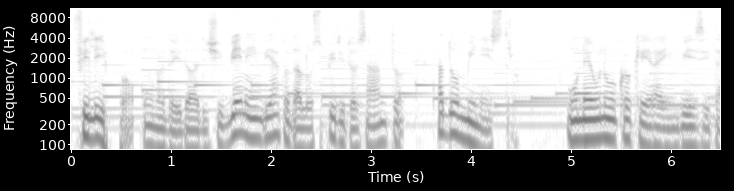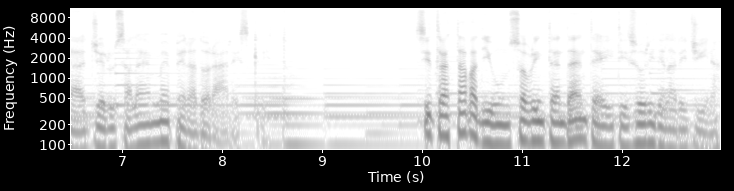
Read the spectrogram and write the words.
Filippo, uno dei dodici, viene inviato dallo Spirito Santo ad un ministro un eunuco che era in visita a Gerusalemme per adorare scritto. Si trattava di un sovrintendente ai tesori della regina.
